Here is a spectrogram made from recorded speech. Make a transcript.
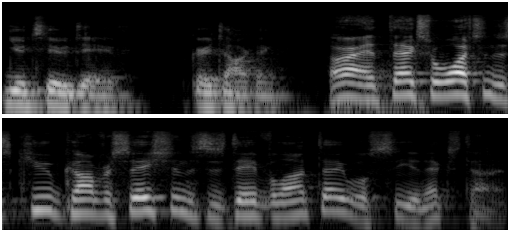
You too, Dave. Great talking. All right, thanks for watching this CUBE conversation. This is Dave Vellante. We'll see you next time.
